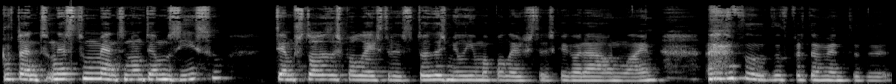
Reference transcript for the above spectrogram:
Portanto, neste momento não temos isso, temos todas as palestras, todas as mil e uma palestras que agora há online do, do Departamento de,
